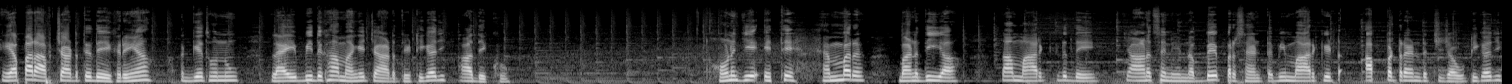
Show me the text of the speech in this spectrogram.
ਇਹ ਆਪਾਂ ਰਾਫ ਚਾਰਟ ਤੇ ਦੇਖ ਰਹੇ ਹਾਂ ਅੱਗੇ ਤੁਹਾਨੂੰ ਲਾਈਵ ਵੀ ਦਿਖਾਵਾਂਗੇ ਚਾਰਟ ਤੇ, ਠੀਕ ਆ ਜੀ। ਆਹ ਦੇਖੋ। ਹੁਣ ਜੇ ਇੱਥੇ ਹੈਮਰ ਬਣਦੀ ਆ, ਤਾਂ ਮਾਰਕੀਟ ਦੇ ਚਾਂਸ ਨੇ 90% ਵੀ ਮਾਰਕੀਟ ਅਪ ਟ੍ਰੈਂਡ 'ਚ ਜਾਊ, ਠੀਕ ਆ ਜੀ।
